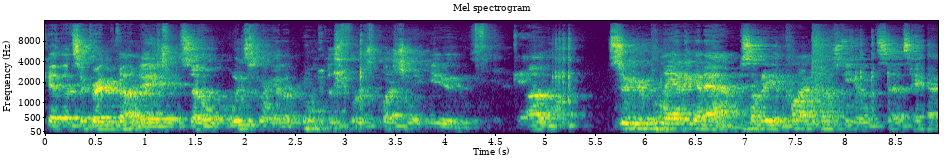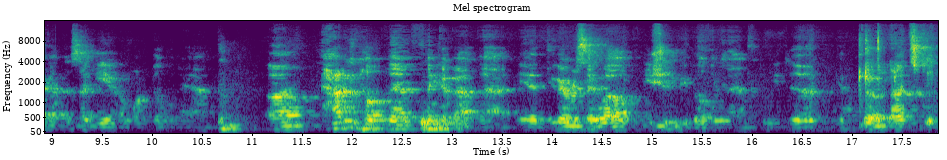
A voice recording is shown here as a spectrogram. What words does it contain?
Okay, that's a great foundation. So Winston, I'm gonna put this first question at you. Okay. Um, so you're planning an app, somebody, a client comes to you and says, hey, I got this idea, I want to build an app. Um, how do you help them think about that? And do you ever say, well, you shouldn't be building an app, you need to, you know, go to night school?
